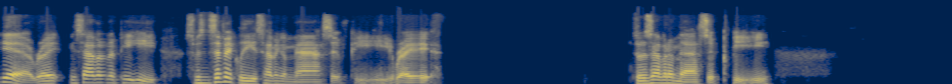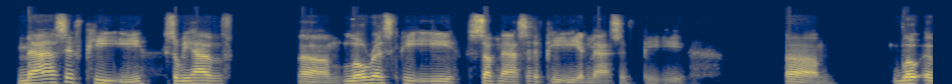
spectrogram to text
Yeah, right. He's having a PE. Specifically, he's having a massive PE, right? So he's having a massive PE. Massive PE. So we have um, low risk PE, submassive PE, and massive PE. Um, low uh,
